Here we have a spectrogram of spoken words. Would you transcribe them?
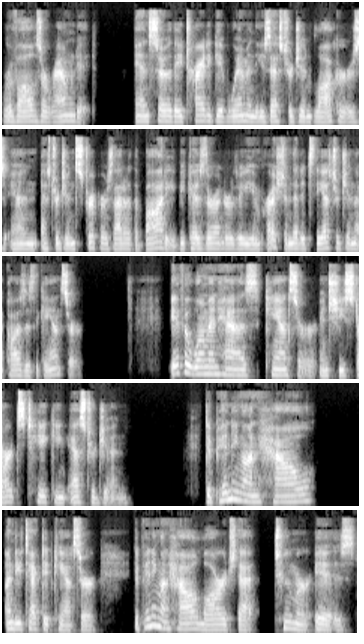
revolves around it. And so they try to give women these estrogen blockers and estrogen strippers out of the body because they're under the impression that it's the estrogen that causes the cancer. If a woman has cancer and she starts taking estrogen, depending on how undetected cancer, depending on how large that tumor is,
